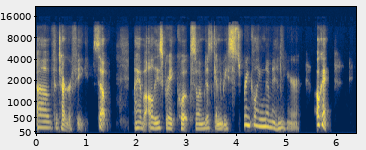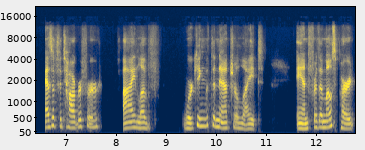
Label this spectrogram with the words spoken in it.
of photography. So I have all these great quotes. So I'm just going to be sprinkling them in here. Okay. As a photographer, I love working with the natural light. And for the most part,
